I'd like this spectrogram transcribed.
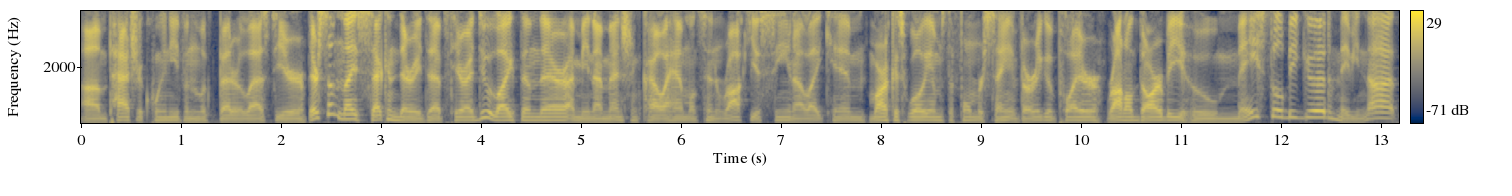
Um, Patrick Queen even looked better last year. There's some nice secondary depth here. I do like them there. I mean, I mentioned Kyle Hamilton, Rock Ya-Sin, I like him. Marcus Williams, the former Saint, very good player. Ronald Darby, who may still be good, maybe not.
